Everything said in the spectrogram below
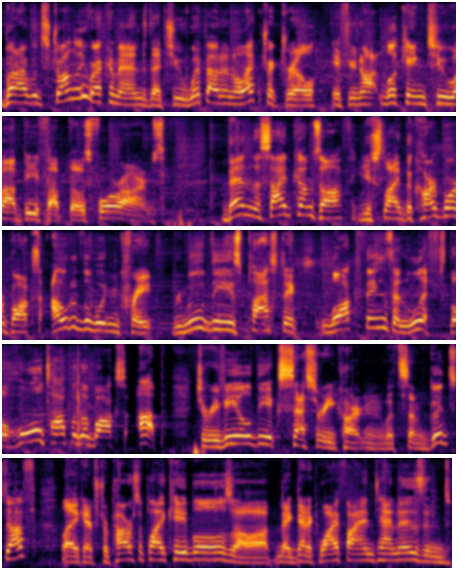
but I would strongly recommend that you whip out an electric drill if you're not looking to uh, beef up those forearms. Then the side comes off, you slide the cardboard box out of the wooden crate, remove these plastic lock things and lift the whole top of the box up to reveal the accessory carton with some good stuff like extra power supply cables, uh, magnetic Wi-Fi antennas, and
